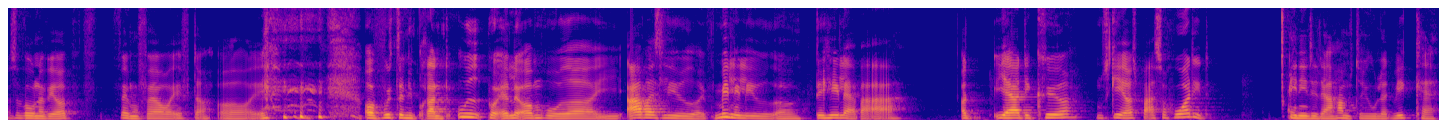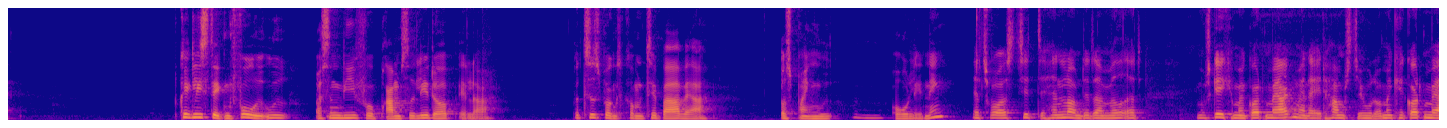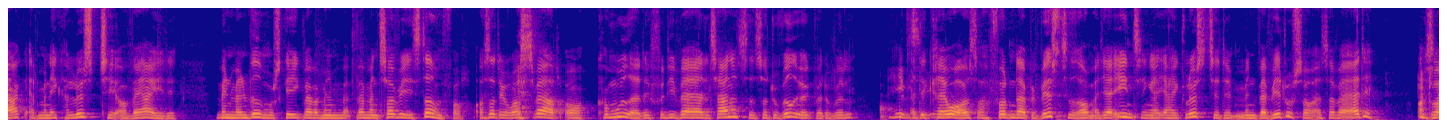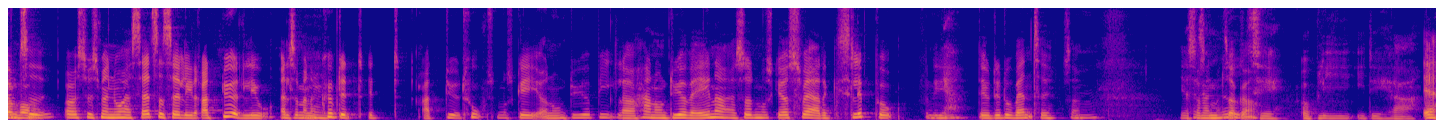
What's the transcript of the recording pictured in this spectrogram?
Og så vågner vi op 45 år efter, og, øh, og fuldstændig brændt ud på alle områder i arbejdslivet og i familielivet, og det hele er bare... Og ja, det kører måske også bare så hurtigt ind i det der hamsterhjul, at vi ikke kan... Du kan ikke lige stikke en fod ud, og sådan lige få bremset lidt op, eller på et tidspunkt kommer det til bare at være at springe ud all in, ikke? Jeg tror også tit, det handler om det der med, at måske kan man godt mærke, at man er i et hamsterhjul, og man kan godt mærke, at man ikke har lyst til at være i det, men man ved måske ikke, hvad man, hvad man så vil i stedet for. Og så er det jo også svært at komme ud af det, fordi hvad er alternativet, så du ved jo ikke, hvad du vil. Helt Og det kræver også at få den der bevidsthed om, at jeg en ting er, at jeg har ikke lyst til det, men hvad vil du så? Altså, hvad er det? Og om? samtidig, også hvis man nu har sat sig selv i et ret dyrt liv, altså man har købt et, et ret dyrt hus måske, og nogle dyre biler, og har nogle dyre vaner, og så er det måske også svært at give slip på, fordi Ja. det er jo det, du er vant til. Så Ja, så er man så nødt gøre? til at blive i det her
